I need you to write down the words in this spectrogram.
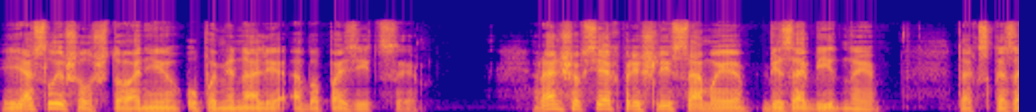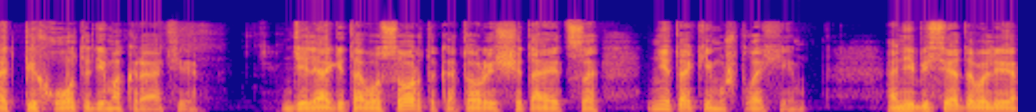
И я слышал, что они упоминали об оппозиции. Раньше всех пришли самые безобидные, так сказать, пехота демократии. Деляги того сорта, который считается не таким уж плохим. Они беседовали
